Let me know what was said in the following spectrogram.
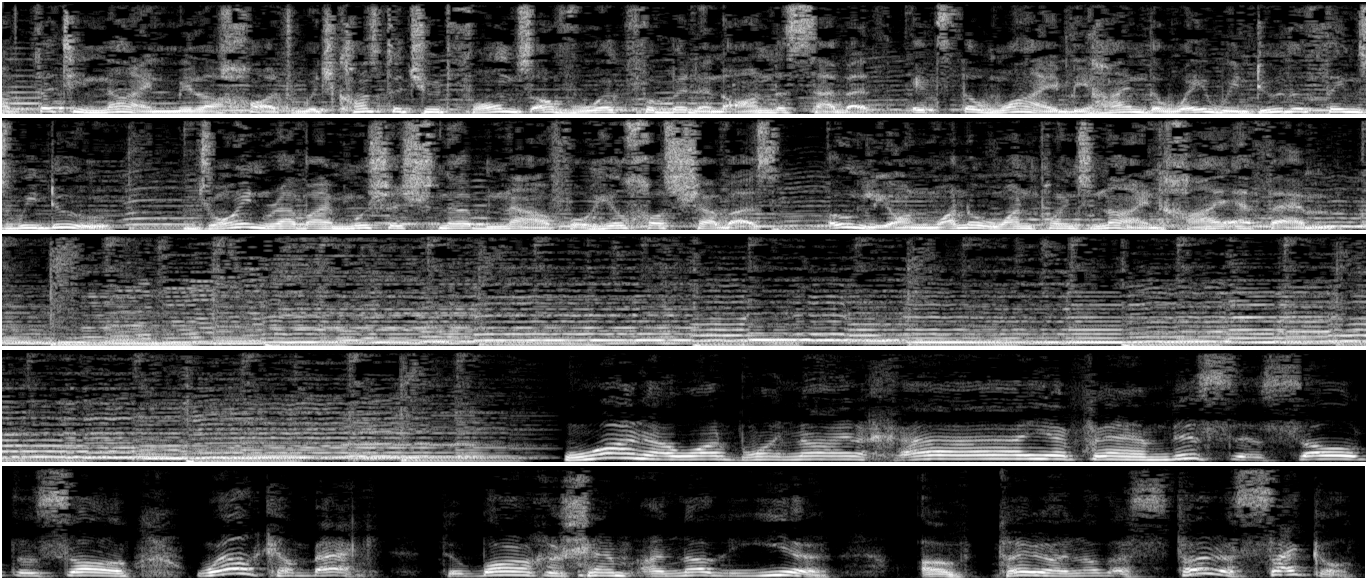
are 39 melachot which constitute forms of work forbidden on the Sabbath. It's the why behind the way we do the things we do. Join Rabbi Moshe Shnerb now for Hilchos Shabbos, only on 101.9 Chai FM. 101.9 Chai FM. This is Soul to Soul. Welcome back to Baruch Hashem, another year of Torah, another Torah cycle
